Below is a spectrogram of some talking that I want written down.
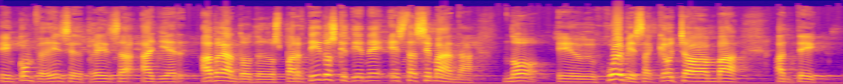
en conferencia de prensa ayer, hablando de los partidos que tiene esta semana, no el jueves a Cochabamba ante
